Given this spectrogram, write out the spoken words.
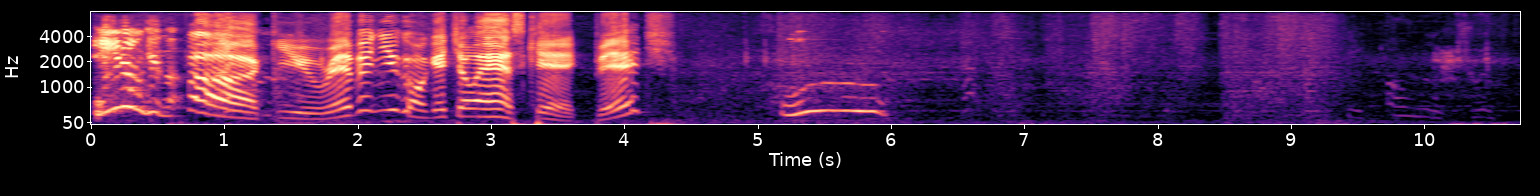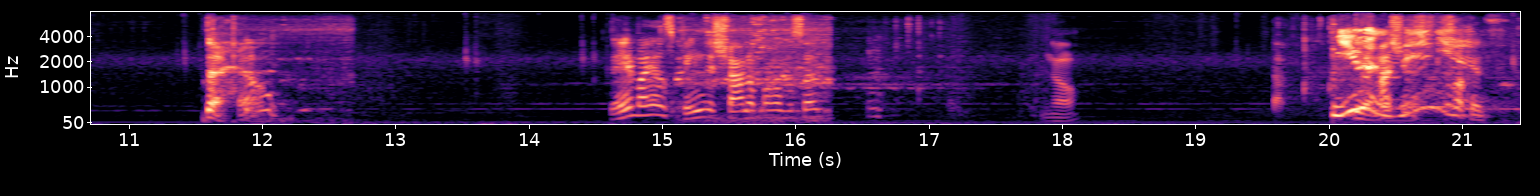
He don't give a Fuck you, Riven. You gonna get your ass kicked, bitch. Ooh. The hell? Did anybody else ping the shot up all of a sudden? No. You Yeah, and my the shit's minions. fucking-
